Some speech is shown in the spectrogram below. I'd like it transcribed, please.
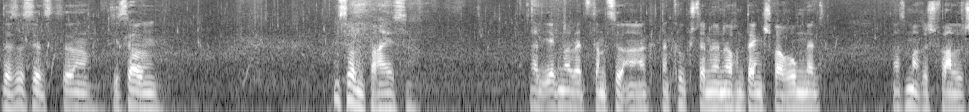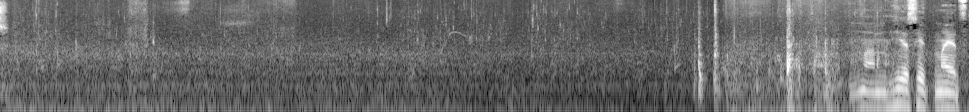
Das ist jetzt, äh, die sollen, die sollen beißen. Weil irgendwann wird es dann zu arg. Dann guckst du nur noch und denkst, warum nicht? Was mache ich falsch? Mann, hier sieht man jetzt,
